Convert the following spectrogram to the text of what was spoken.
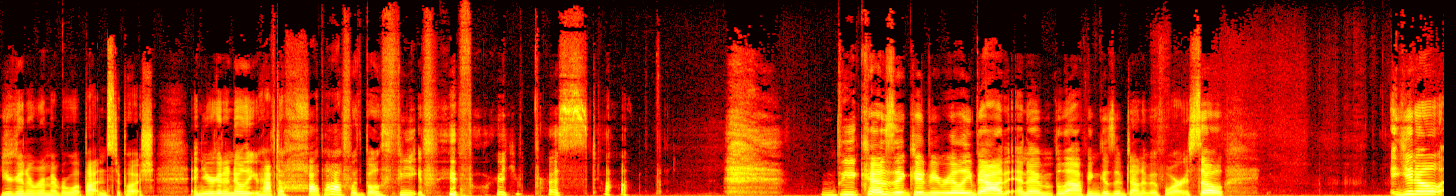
you're going to remember what buttons to push. And you're going to know that you have to hop off with both feet before you press stop. because it could be really bad. And I'm laughing because I've done it before. So, you know,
